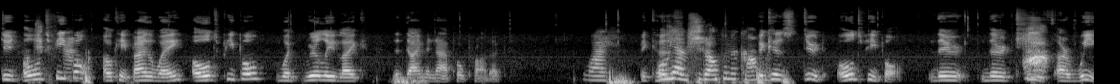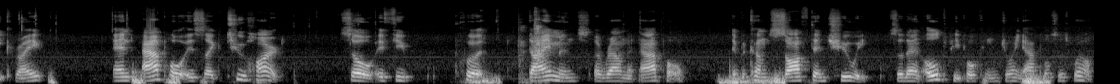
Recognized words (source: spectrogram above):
Dude, old people. Okay, by the way, old people would really like the diamond apple product Why? because Oh yeah, we should open a company. Because, dude, old people, their their teeth are weak, right? And apple is like too hard. So if you put diamonds around an apple, it becomes soft and chewy. So then old people can enjoy apples as well.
